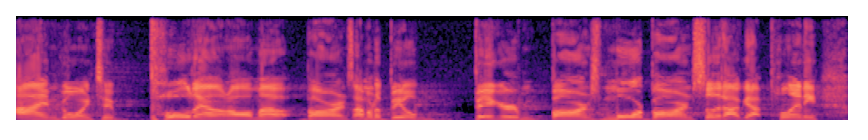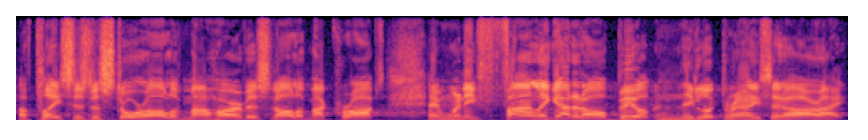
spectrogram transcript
I'm going to pull down all my barns. I'm going to build bigger barns, more barns, so that I've got plenty of places to store all of my harvest and all of my crops. And when he finally got it all built and he looked around, he said, All right,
